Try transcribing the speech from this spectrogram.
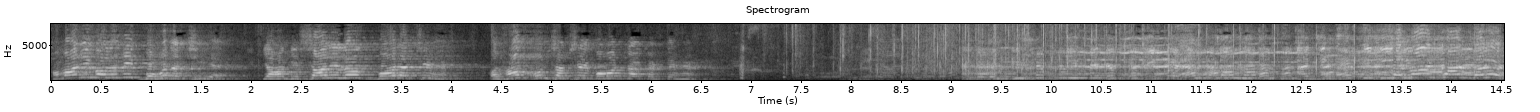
हमारी कॉलोनी बहुत अच्छी है। यहाँ के सारे लोग बहुत अच्छे हैं। और हम उन सबसे बहुत प्यार करते हैं। सलमान खान बलून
